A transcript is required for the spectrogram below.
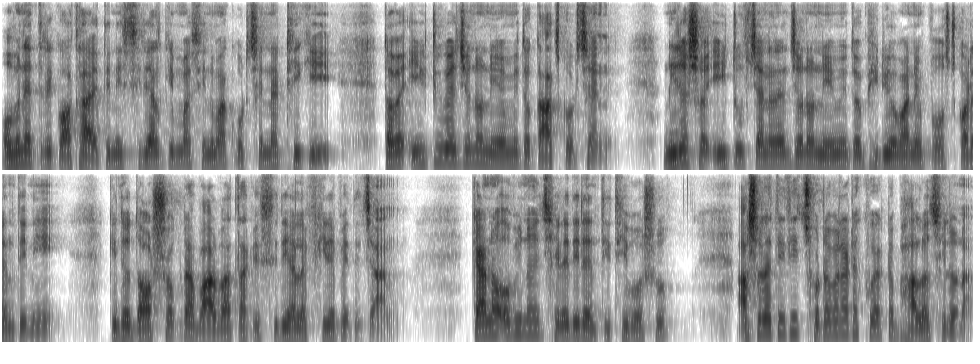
অভিনেত্রীর কথায় তিনি সিরিয়াল কিংবা সিনেমা করছেন না ঠিকই, তবে ইউটিউবের জন্য নিয়মিত কাজ করছেন। নিজস্ব ইউটিউব চ্যানেলের জন্য নিয়মিত ভিডিও বানিয়ে পোস্ট করেন তিনি। কিন্তু দর্শকরা বারবার তাকে সিরিয়ালে ফিরে পেতে চান। কেন অভিনয় ছেড়ে দিলেন তিথি বসু? আসলে তিথির ছোটোবেলাটা খুব একটা ভালো ছিল না।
